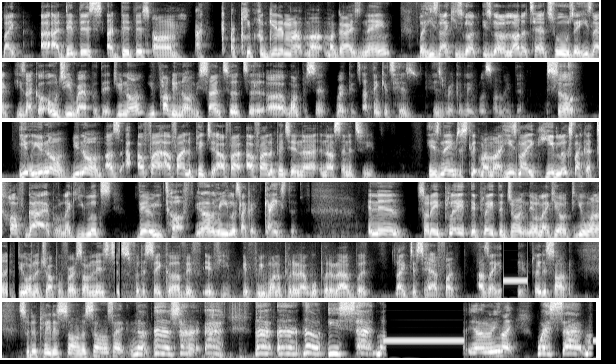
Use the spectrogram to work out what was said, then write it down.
Like I, I did this, I did this. Um, I, I keep forgetting my, my my guy's name, but he's like he's got he's got a lot of tattoos and he's like he's like an OG rapper. That you know him? You probably know him. He signed to to uh, One Records. I think it's his his record label or something like that. So you you know him, you know him. I'll, I'll find I'll find a picture. I'll find I'll find a picture and, uh, and I'll send it to you. His name just slipped my mind. He's like he looks like a tough guy, bro. Like he looks very tough. You know what I mean? He looks like a gangster. And then so they played they played the joint. And they were like, "Yo, do you wanna do you wanna drop a verse on this just for the sake of if if you if we wanna put it out, we'll put it out, but like just to have fun." I was like, yeah, "Play the song." So they played the song. The song was like, "No, no, son, uh, no, uh, no, East Side, my." You know what I mean? Like West Side, my.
